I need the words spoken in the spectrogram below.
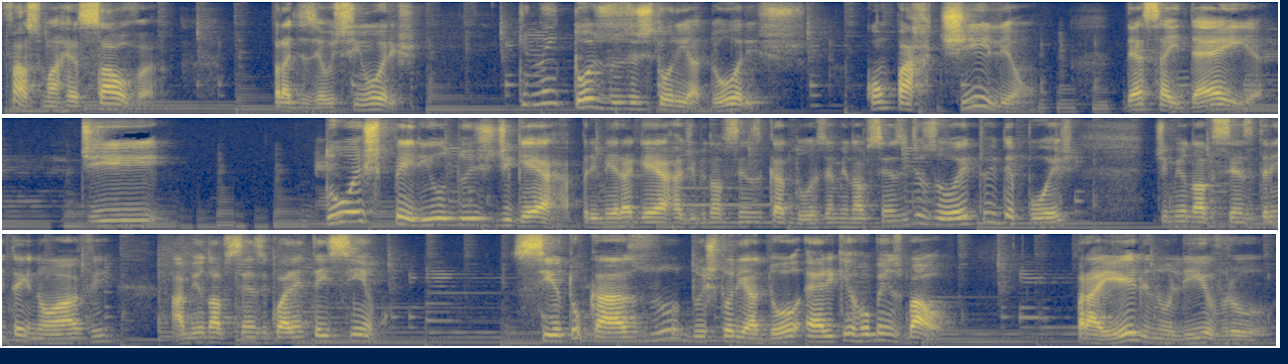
Faço uma ressalva para dizer aos senhores que nem todos os historiadores compartilham dessa ideia de dois períodos de guerra: Primeira Guerra de 1914 a 1918 e depois de 1939 a 1945. Cito o caso do historiador Eric Rubensbaum. Para ele, no livro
